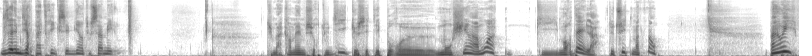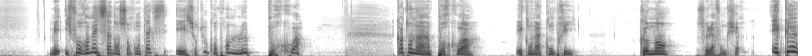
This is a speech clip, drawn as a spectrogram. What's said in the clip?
Vous allez me dire, Patrick, c'est bien tout ça, mais tu m'as quand même surtout dit que c'était pour euh, mon chien à moi qui mordait là, tout de suite, maintenant. Ben oui, mais il faut remettre ça dans son contexte et surtout comprendre le pourquoi. Quand on a un pourquoi et qu'on a compris comment cela fonctionne, et que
